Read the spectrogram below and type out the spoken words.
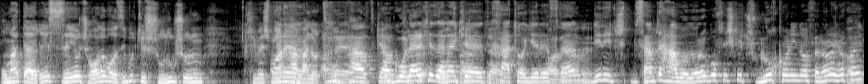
اومد دقیقه سه یا چهار بازی بود که شروع شدون. چی بهش میگن؟ حمل و توپ پرت کرد گلر که زدن که. خطا گرفتن. آره، آره. دیدی سمت هوادارا گفتش که چلوغ کنین و فلان و اینا. کنین.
